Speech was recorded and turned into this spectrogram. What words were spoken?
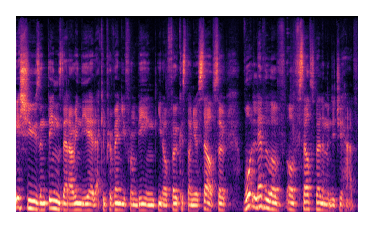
issues and things that are in the air that can prevent you from being you know focused on yourself so what level of, of self-development did you have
